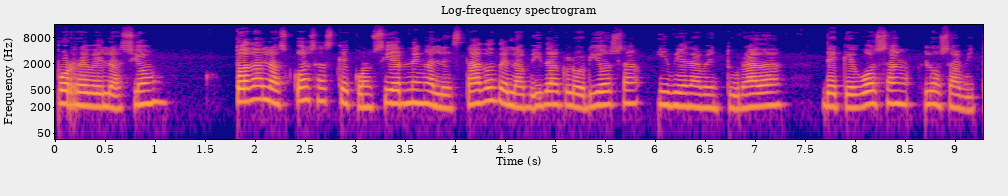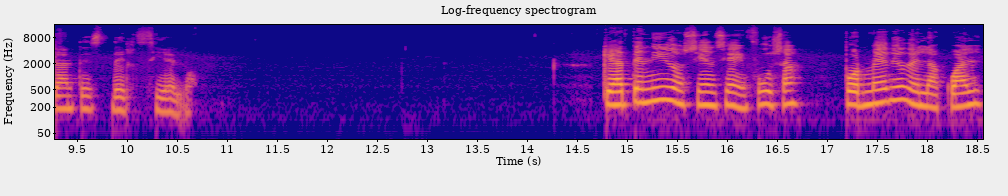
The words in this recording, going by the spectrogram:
por revelación todas las cosas que conciernen al estado de la vida gloriosa y bienaventurada de que gozan los habitantes del cielo. que ha tenido ciencia infusa, por medio de la cual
